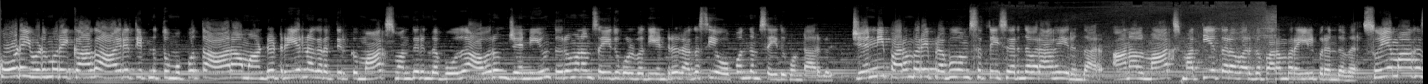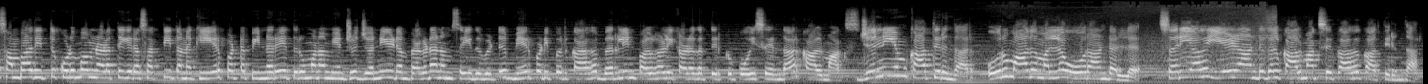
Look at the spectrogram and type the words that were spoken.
கோடை விடுமுறைக்காக ஆயிரத்தி எட்நூத்தி முப்பத்தி ஆறாம் ஆண்டு ட்ரியர் நகரத்திற்கு மார்க்ஸ் வந்திருந்த போது அவரும் ஜென்னியும் திருமணம் செய்து கொள்வது என்று ரகசிய ஒப்பந்தம் செய்து கொண்டார்கள். ஜென்னி பரம்பரை பிரபு வம்சத்தை சேர்ந்தவராக இருந்தார். ஆனால் மார்க்ஸ் மத்தியதர வர்க்க பரம்பரையில் பிறந்தவர். சுயமாக சம்பாதித்து குடும்பம் நடத்துகிற சக்தி தனக்கு ஏற்பட்ட பின்னரே திருமணம் என்று ஜென்னியிடம் பிரகடனம் செய்துவிட்டு மேற்படிப்பிற்காக பெர்லின் பல்கலைக்கழகத்திற்கு போய் சேர்ந்தார் கால் மார்க்ஸ். ஜென்னியும் காத்திருந்தார். ஒரு மாதம் அல்ல ஓராண்டு அல்ல சரியாக ஏழு ஆண்டுகள் கால்மார்க்சிற்காக காத்திருந்தார்.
